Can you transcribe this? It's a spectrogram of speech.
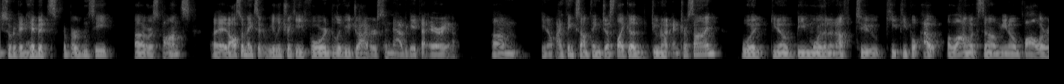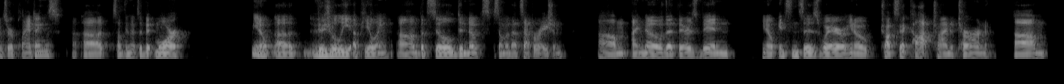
sort of inhibits emergency uh, response. Uh, it also makes it really tricky for delivery drivers to navigate that area. Um, you know, I think something just like a do not enter sign would, you know, be more than enough to keep people out along with some, you know, bollards or plantings, uh, something that's a bit more you know, uh, visually appealing, um, but still denotes some of that separation. Um, I know that there's been, you know, instances where, you know, trucks get caught trying to turn. Um,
